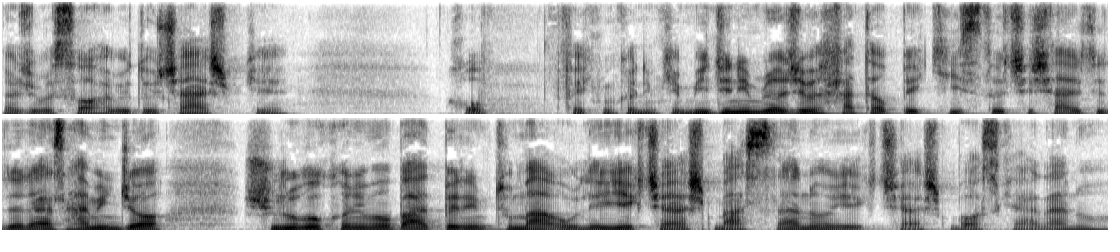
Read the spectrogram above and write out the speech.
راجبه صاحب دو چشم که خب فکر می‌کنیم که می‌دونیم راجع به خطاب به کیست و چه شرایطی داره. از همینجا شروع بکنیم و بعد بریم تو مقوله یک چشم بستن و یک چشم باز کردن و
